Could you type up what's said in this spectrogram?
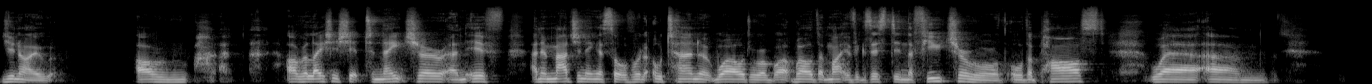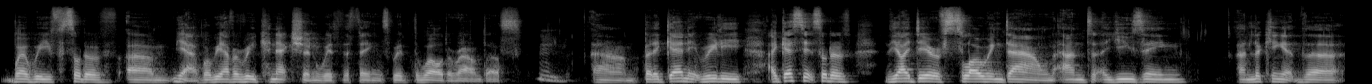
you know, our our relationship to nature and if and imagining a sort of an alternate world or a world that might have existed in the future or or the past where um, where we've sort of um, yeah where we have a reconnection with the things with the world around us mm. um, but again it really i guess it's sort of the idea of slowing down and uh, using and looking at the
